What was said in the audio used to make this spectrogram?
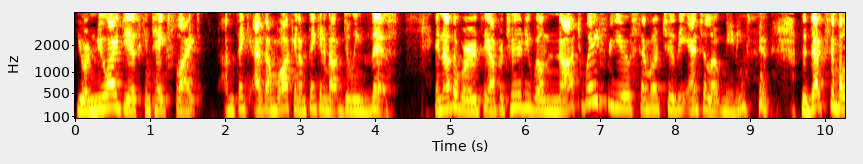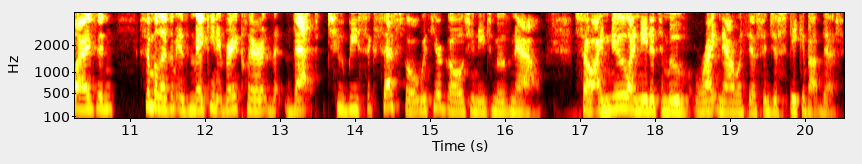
your new ideas can take flight. I'm think as I'm walking, I'm thinking about doing this. In other words, the opportunity will not wait for you, similar to the antelope meaning. the duck symbolizing symbolism is making it very clear that, that to be successful with your goals, you need to move now. So I knew I needed to move right now with this and just speak about this.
